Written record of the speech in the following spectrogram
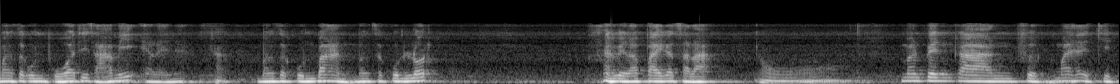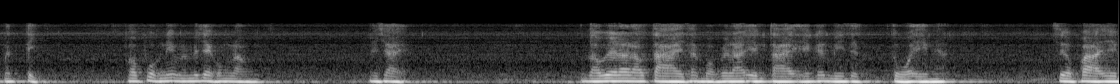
บางสกุลผัวที่สามิอะไรเนี่ยครับบางสกุลบ้าน บางสกุลรถเวลาไปก็สละอ๋อมันเป็นการฝึกไม่ให้จิตมันติด เพราะพวกนี้มันไม่ใช่ของเรา ไม่ใช่ เราเวลาเราตายท่านบอกเวลาเองตายเองก็มีแต่ตัวเองอะเสื้อผ้าเอง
